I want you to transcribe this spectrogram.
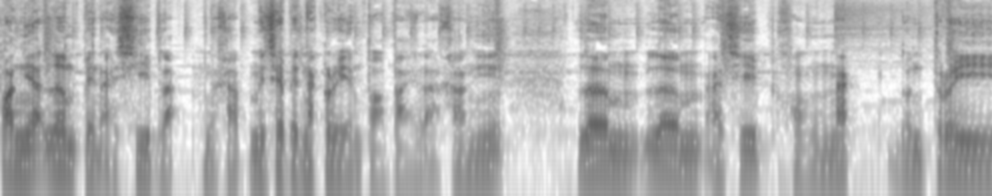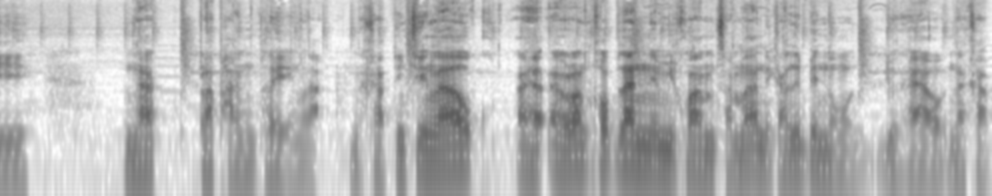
ตอนนี้เริ่มเป็นอาชีพแล้วนะครับ ไม่ใช่เป็นนักเรียนต่อไปแล้วคราวนี้ เริ่มเริ่มอาชีพของนักดนตรี นักประพันธ์เพลงละนะครับจริงๆแล้วเอรอนคอปแลนด์เนี่ยมีความสามารถในการเล่นเปียโนอยู่แล้วนะครับ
